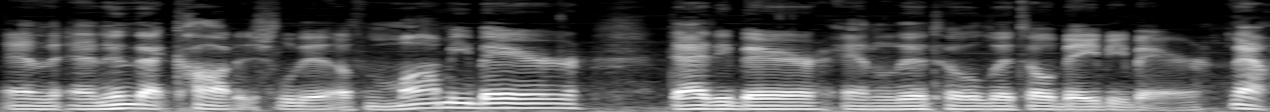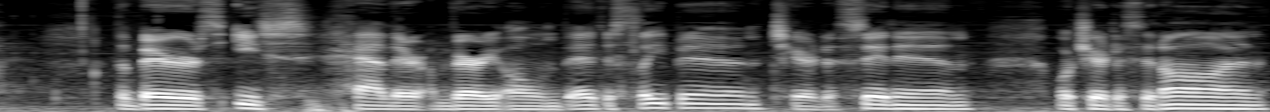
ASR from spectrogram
and and in that cottage lived mommy bear, daddy bear, and little little baby bear. Now, the bears each had their very own bed to sleep in, chair to sit in, or chair to sit on,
